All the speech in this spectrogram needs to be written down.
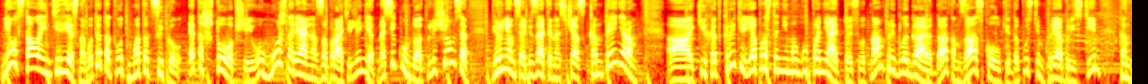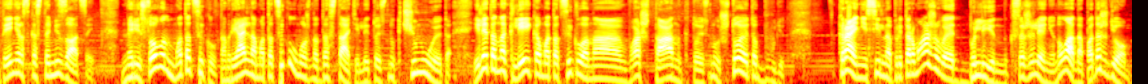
мне вот стало интересно, вот этот вот мотоцикл, это что вообще? Его можно реально забрать или нет? На секунду отвлечемся, вернемся обязательно сейчас к контейнерам, а, к их открытию. Я просто не могу понять, то есть вот нам предлагают, да, там за осколки, допустим, приобрести контейнер с кастомизацией. Нарисован мотоцикл, там реально мотоцикл можно достать, или то есть, ну к чему это? Или это наклейка? Наклейка мотоцикла на ваш танк. То есть, ну, что это будет? Крайне сильно притормаживает, блин, к сожалению. Ну ладно, подождем.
